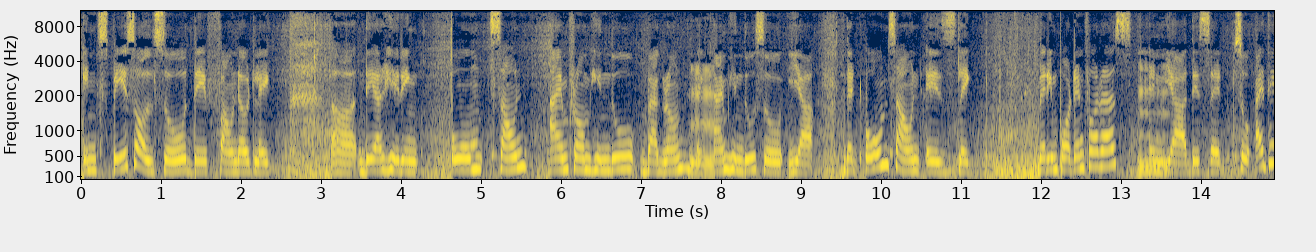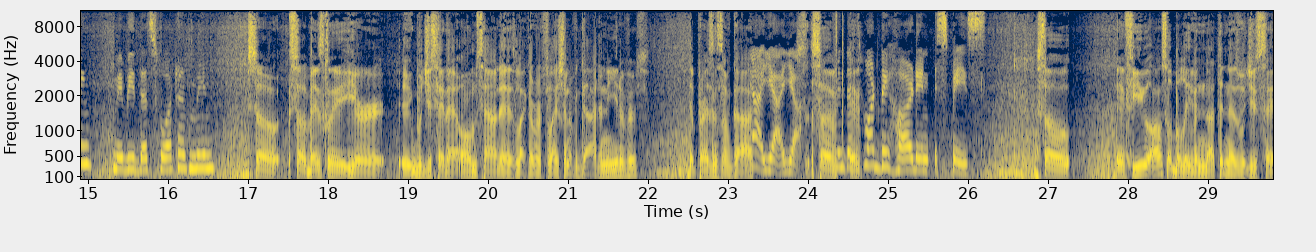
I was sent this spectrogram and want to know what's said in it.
in space also they found out like uh, they are hearing om sound i'm from hindu background like i'm hindu so yeah that om sound is like very important for us and yeah they said so i think maybe that's what i mean So so basically, you're. Would you say that Om sound is like a reflection of God in the universe? The presence of God. yeah yeah yeah So i if- mean that's if- what they heard in space So, if you also believe in nothingness, would you say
